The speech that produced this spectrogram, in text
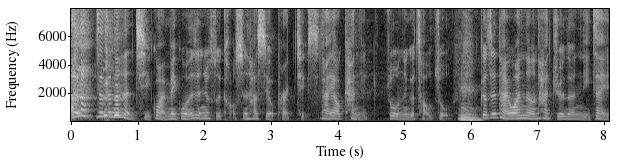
这真的很奇怪。美国的人就是考试，他是有 practice，他要看你做那个操作。嗯。可是台湾呢，他觉得你在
